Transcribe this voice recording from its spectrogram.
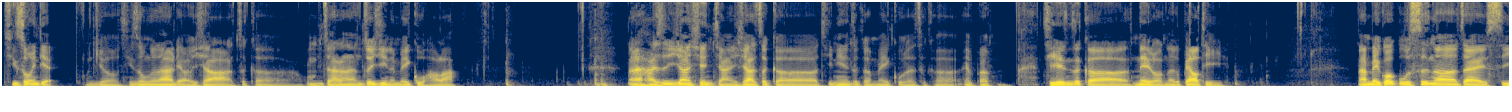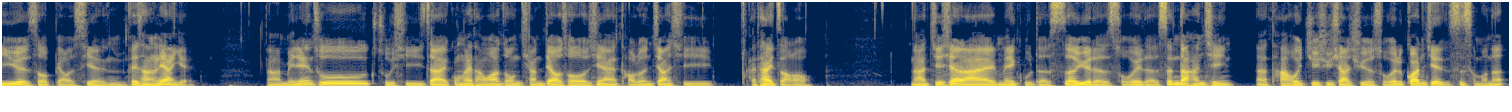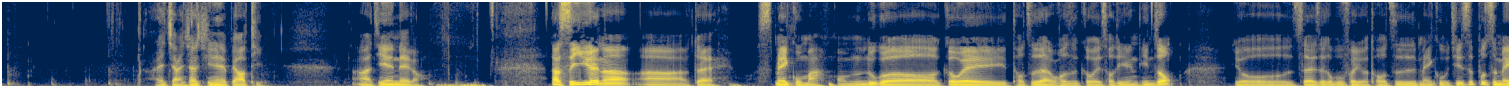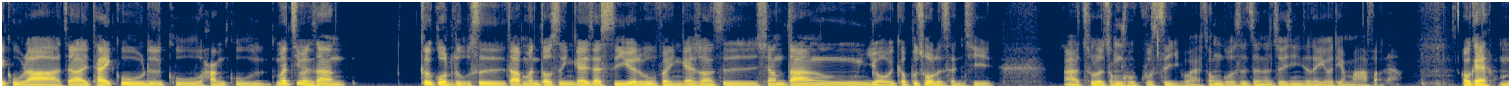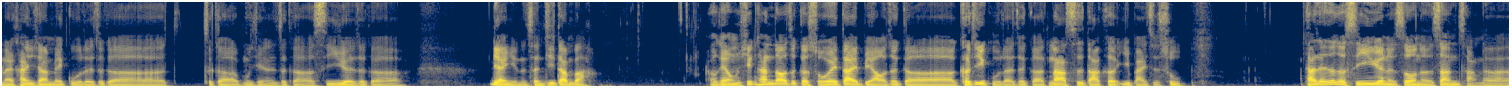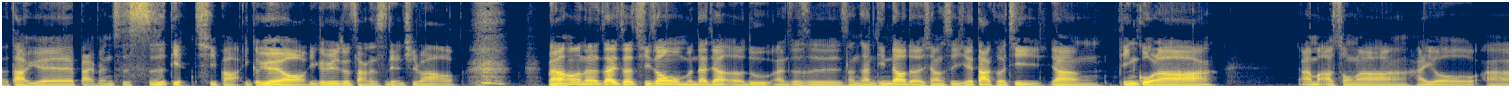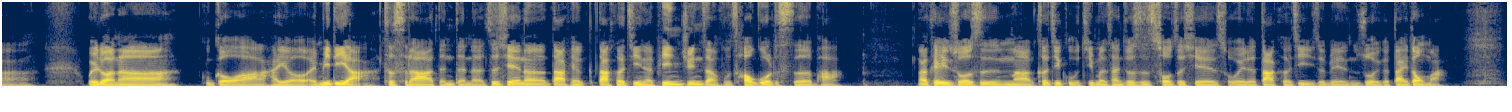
轻松一点，我就轻松跟大家聊一下这个我们再看看最近的美股好啦。那还是一样，先讲一下这个今天这个美股的这个哎不，今天这个内容那个标题。那美国股市呢，在十一月的时候表现非常亮眼。啊，美联储主席在公开谈话中强调说，现在讨论降息还太早喽。那接下来美股的十二月的所谓的圣诞行情，那它会继续下去的所谓的关键是什么呢？来讲一下今天的标题啊，今天内容。那十一月呢？啊，对，美股嘛，我们如果各位投资人或是各位收听的听众。有在这个部分有投资美股，其实不止美股啦，在台股、日股、韩股，那基本上各国的股市大部分都是应该在十一月的部分，应该算是相当有一个不错的成绩啊。除了中国股市以外，中国是真的最近真的有点麻烦了。OK，我们来看一下美股的这个这个目前的这个十一月这个亮眼的成绩单吧。OK，我们先看到这个所谓代表这个科技股的这个纳斯达克一百指数，它在这个十一月的时候呢，上涨了大约百分之十点七八，一个月哦，一个月就涨了十点七八哦。然后呢，在这其中，我们大家耳濡啊，就是常常听到的，像是一些大科技，像苹果啦、亚马逊啦，还有啊微软啦。Google 啊，还有 Nvidia、特斯拉等等的这些呢，大片大科技呢，平均涨幅超过了十二趴。那可以说是，那科技股基本上就是受这些所谓的大科技这边做一个带动嘛。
